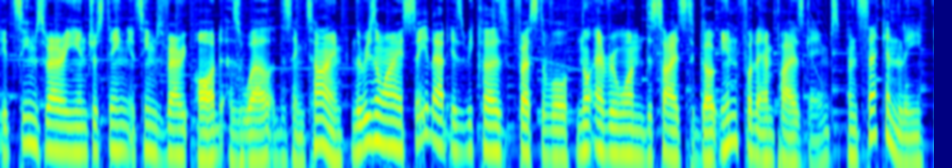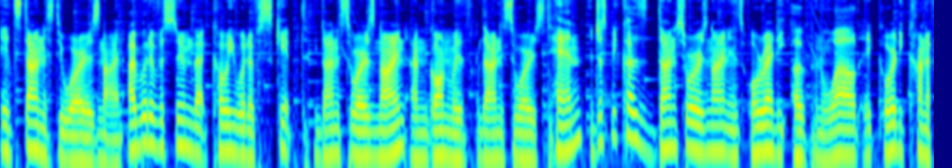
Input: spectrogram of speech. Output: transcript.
It seems very interesting. It seems very odd as well at the same time. And the reason why I say that is because, first of all, not everyone decides to go in for the Empires games, and secondly, it's Dynasty Warriors 9. I would have assumed that Koei would have skipped Dynasty Warriors 9 and gone with Dynasty Warriors 10, just because Dynasty Warriors 9 is already open world. It already kind of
